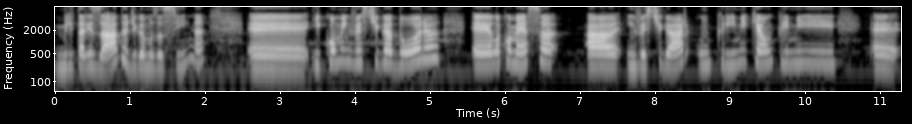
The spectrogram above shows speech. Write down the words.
militarizada, digamos assim, né? É, e como investigadora, ela começa a investigar um crime que é um crime. É,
